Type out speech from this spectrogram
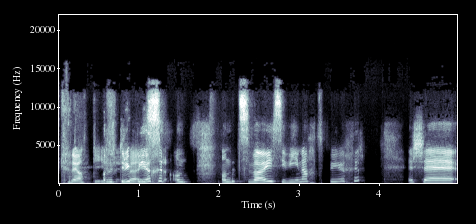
Kreativ. Oder drei. Bücher und, und zwei sind Weihnachtsbücher. Das ist äh,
